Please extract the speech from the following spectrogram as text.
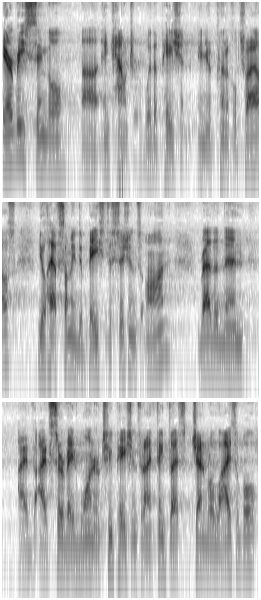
every single uh, encounter with a patient in your clinical trials, you'll have something to base decisions on rather than I've, I've surveyed one or two patients, and I think that's generalizable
